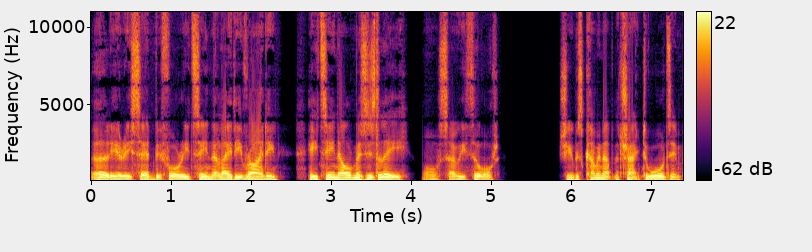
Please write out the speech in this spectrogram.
Earlier, he said, before he'd seen the lady riding, he'd seen old Mrs. Lee, or so he thought. She was coming up the track towards him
